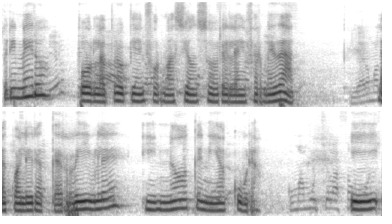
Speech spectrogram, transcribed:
Primero, por la propia información sobre la enfermedad, la cual era terrible y no tenía cura y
